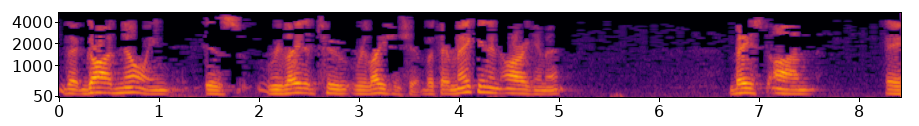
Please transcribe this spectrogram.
that God knowing is related to relationship, but they're making an argument based on a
